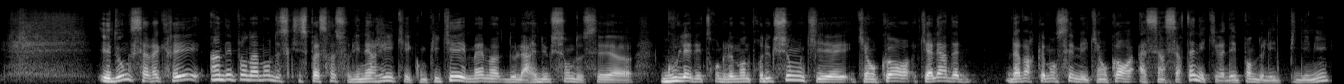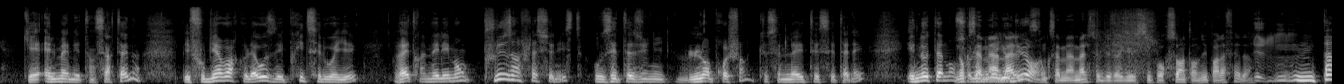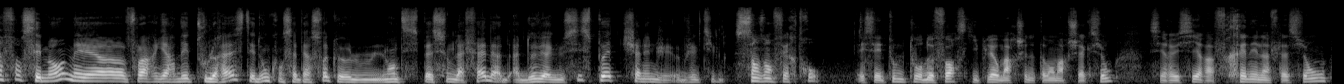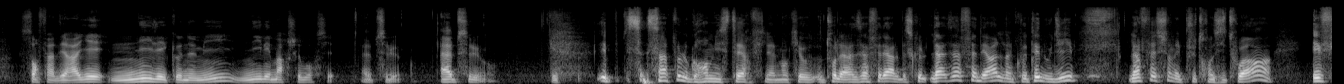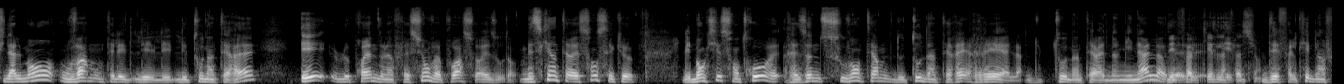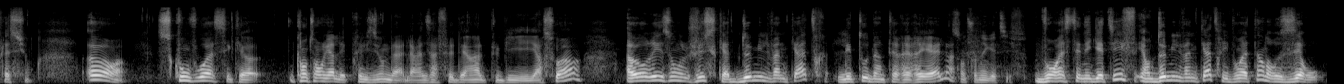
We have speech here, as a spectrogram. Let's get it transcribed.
Et donc, ça va créer, indépendamment de ce qui se passera sur l'énergie, qui est compliqué, même de la réduction de ces euh, goulets d'étranglement de production, qui, est, qui, est encore, qui a l'air d'être d'avoir commencé, mais qui est encore assez incertaine et qui va dépendre de l'épidémie, qui elle-même est incertaine. Mais il faut bien voir que la hausse des prix de ces loyers va être un élément plus inflationniste aux États-Unis mmh. l'an prochain que ça ne l'a été cette année, et notamment donc sur ça le met mal, Donc ça met à mal ce 2,6% attendu par la Fed euh, Pas forcément, mais il euh, faudra regarder tout le reste, et donc on s'aperçoit que l'anticipation de la Fed à 2,6 peut être challengée, objectivement. Sans en faire trop et c'est tout le tour de force qui plaît au marché, notamment au marché action, c'est réussir à freiner l'inflation sans faire dérailler ni l'économie, ni les marchés boursiers. Absolument. Absolument. Et c'est un peu le grand mystère finalement qui est autour de la réserve fédérale, parce que la réserve fédérale d'un côté nous dit l'inflation n'est plus transitoire et finalement on va remonter les, les taux d'intérêt et le problème de l'inflation va pouvoir se résoudre. Mais ce qui est intéressant, c'est que les banquiers centraux raisonnent souvent en termes de taux d'intérêt réel, du taux d'intérêt nominal. Défalqué de l'inflation. Défalqué de l'inflation. Or, ce qu'on voit, c'est que quand on regarde les prévisions de la, Réserve fédérale publiées hier soir, à horizon jusqu'à 2024, les taux d'intérêt réels sont toujours négatifs. Vont rester négatifs et en 2024, ils vont atteindre zéro.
